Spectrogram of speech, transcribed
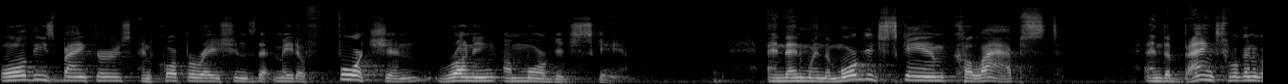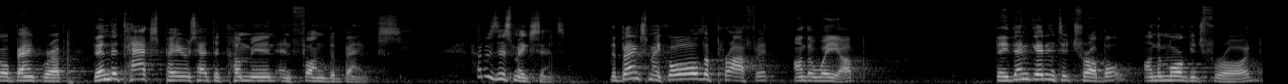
all these bankers and corporations that made a fortune running a mortgage scam. And then when the mortgage scam collapsed and the banks were going to go bankrupt, then the taxpayers had to come in and fund the banks. How does this make sense? The banks make all the profit on the way up. They then get into trouble on the mortgage fraud,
